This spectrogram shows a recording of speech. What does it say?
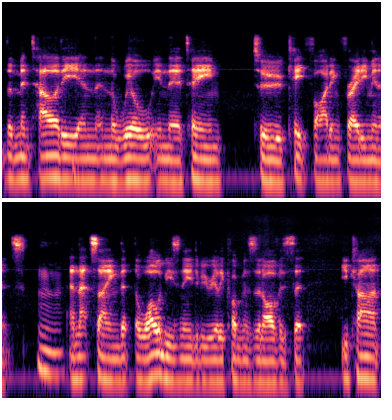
the mentality and, and the will in their team to keep fighting for 80 minutes. Mm. And that's saying that the Wallabies need to be really cognizant of is that you can't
